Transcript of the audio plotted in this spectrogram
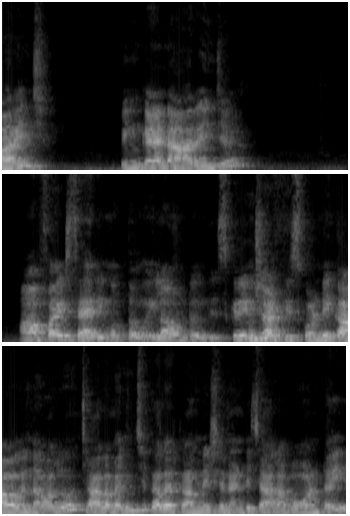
orange pink and orange off white sari మొత్తం ఇలా ఉంటుంది. స్క్రీన్ షాట్ తీసుకోండి. కావాలన్న వాళ్ళు చాలా మంచి కలర్ కాంబినేషన్ అండి. చాలా బాగుంటాయి.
